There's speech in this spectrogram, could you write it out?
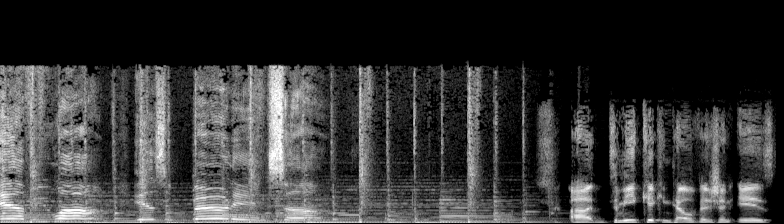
Everyone is a burning sun. uh, to me, kicking television is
